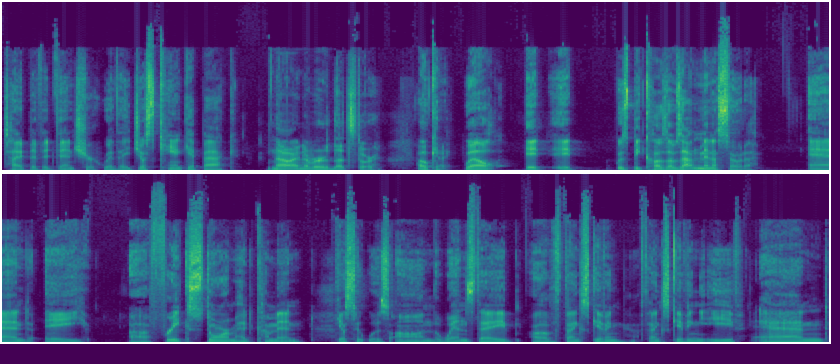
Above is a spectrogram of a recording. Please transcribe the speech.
type of adventure where they just can't get back. No, I never heard that story. Okay. Well, it, it was because I was out in Minnesota and a uh, freak storm had come in. I guess it was on the Wednesday of Thanksgiving, Thanksgiving Eve, and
